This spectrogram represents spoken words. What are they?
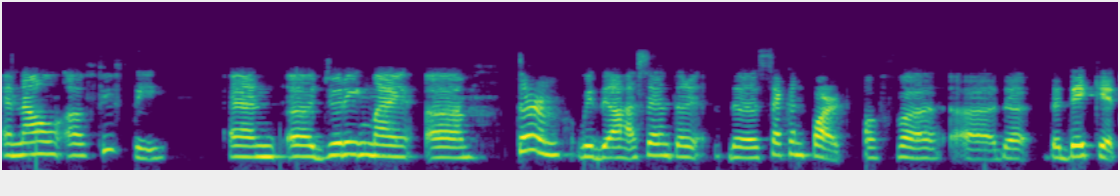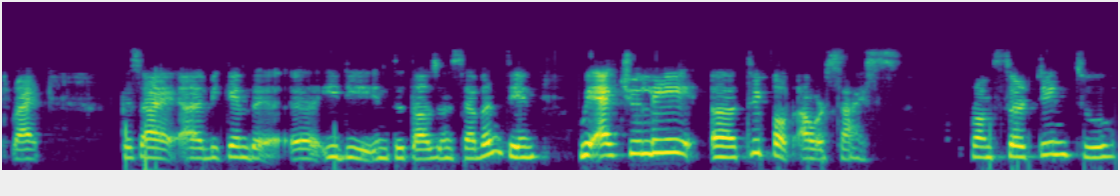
and now uh, 50. And uh, during my um, term with the AHA Center, the second part of the, the decade, right? Because I, I became the ED in 2017, we actually tripled our size from 13 to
